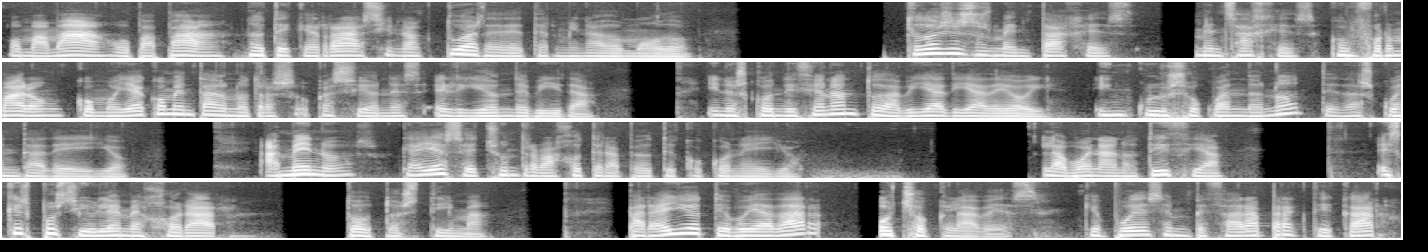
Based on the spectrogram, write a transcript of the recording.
o mamá o papá no te querrá si no actúas de determinado modo. Todos esos mensajes, mensajes conformaron, como ya he comentado en otras ocasiones, el guion de vida, y nos condicionan todavía a día de hoy, incluso cuando no te das cuenta de ello, a menos que hayas hecho un trabajo terapéutico con ello. La buena noticia es que es posible mejorar tu autoestima. Para ello te voy a dar ocho claves que puedes empezar a practicar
